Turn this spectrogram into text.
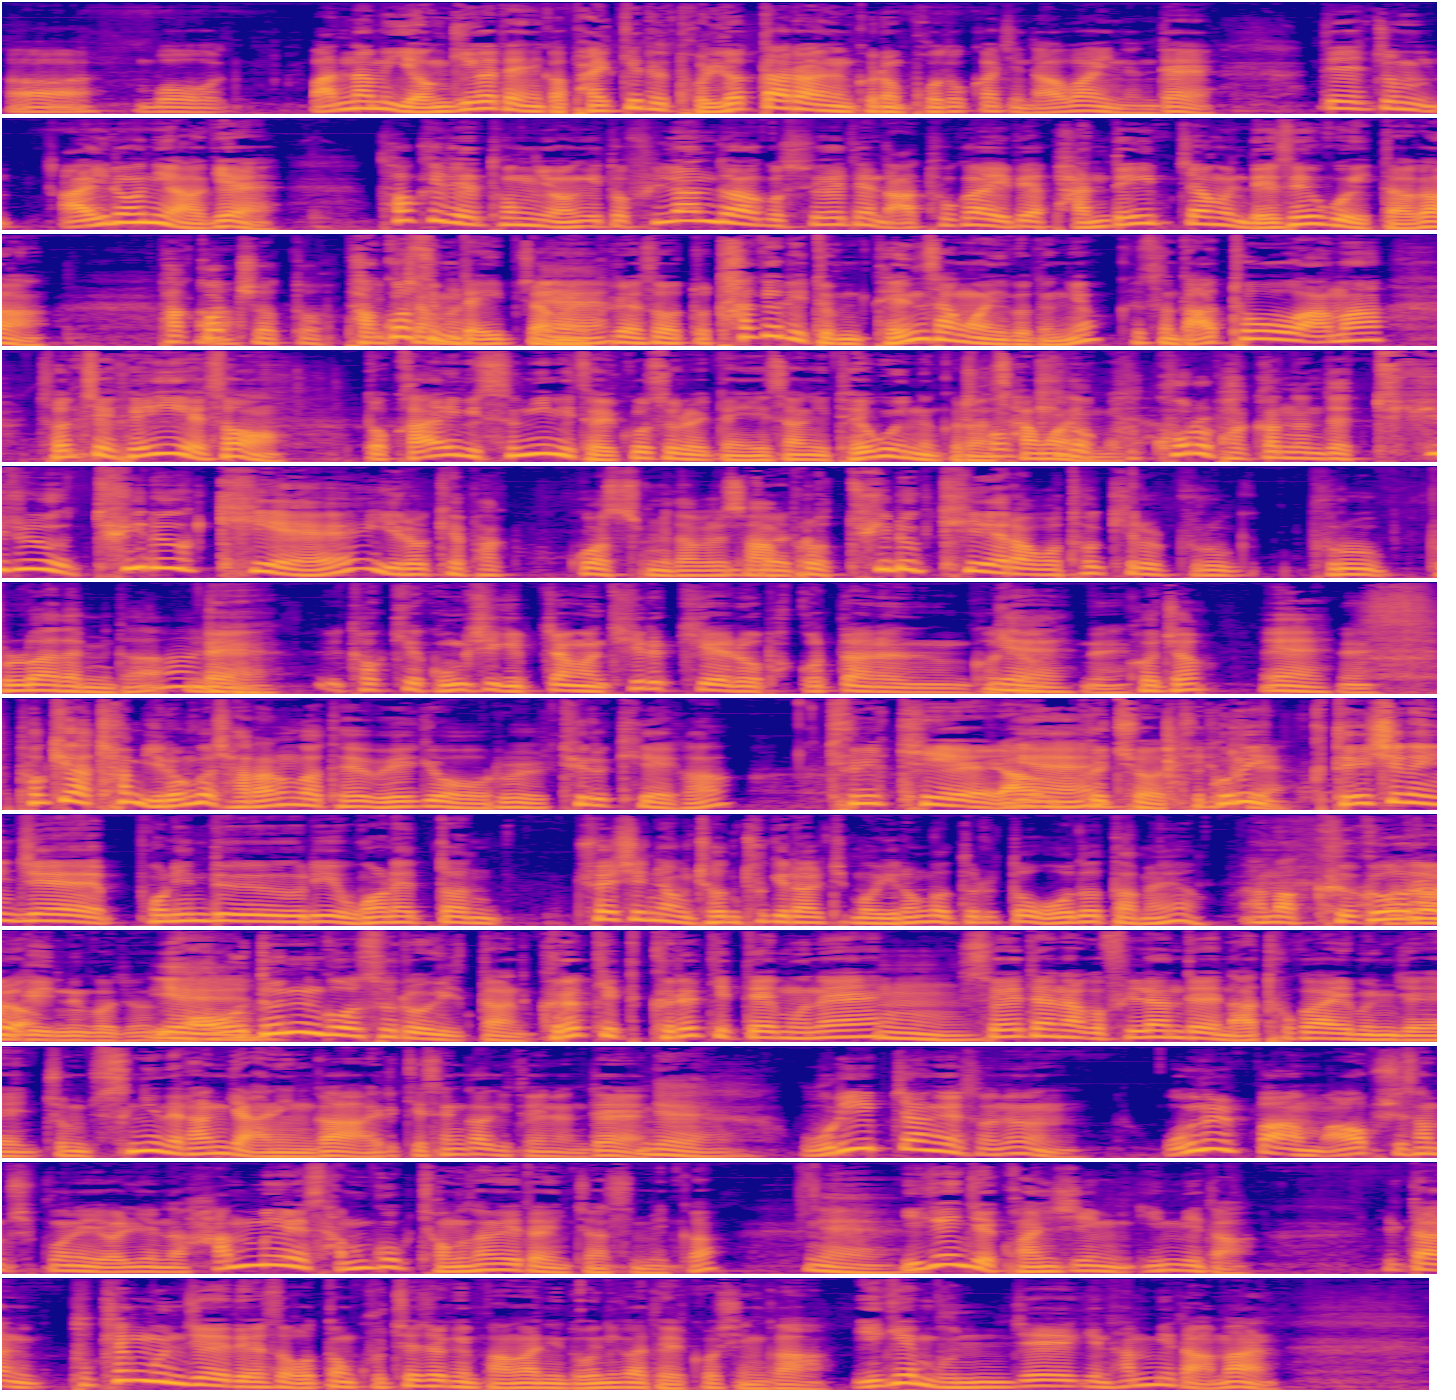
어, 뭐 만남이 연기가 되니까 발길을 돌렸다라는 그런 보도까지 나와 있는데 근데 좀 아이러니하게 터키 대통령이 또 핀란드하고 스웨덴 나토 가입에 반대 입장을 내세우고 있다가 바꿨죠 또. 바꿨습니다 입장을, 예. 그래서 또 타결이 좀 된 상황이거든요. 그래서 나토 아마 전체 회의에서 또 가입이 승인이 될 것으로 일단 예상이 되고 있는 그런 터키가 상황입니다. 국호를 바꿨는데 튀르 튀르키에 이렇게 바꿨습니다. 그래서 그러니까- 앞으로 튀르키예라고 터키를 부르, 부르 불러야 됩니다. 네. 터키의 공식 입장은 튀르키예로 바꿨다는 거죠. 예, 네. 그죠? 예. 네. 터키가 참 이런 거 잘하는 것 같아요. 외교를 튀르키예가. 튀르키예, 아, 예. 그렇죠. 튀르키예. 그리고 대신에 이제 본인들이 원했던 최신형 전투기랄지 뭐 이런 것들을 또 얻었다며요. 아마 그거를 게 있는 거죠. 예. 얻은 것으로 일단 그렇기 그랬기 때문에 음. 스웨덴하고 핀란드의 나토 가입을 이제 좀 승인을 한 게 아닌가 이렇게 생각이 되는데 예. 우리 입장에서는 오늘 밤 9시 30분에 열리는 한미일 3국 정상회담 있지 않습니까? 예. 이게 이제 관심입니다. 일단 북핵 문제에 대해서 어떤 구체적인 방안이 논의가 될 것인가 이게 문제이긴 합니다만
